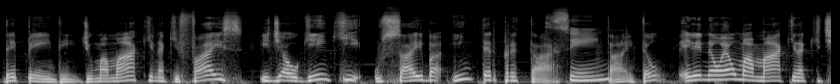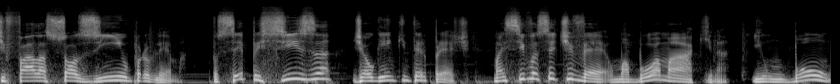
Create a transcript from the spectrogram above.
dependem de uma máquina que faz e de alguém que o saiba interpretar Sim. tá? Então, ele não é uma máquina que te fala sozinho o problema. Você precisa de alguém que interprete. Mas se você tiver uma boa máquina e um bom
